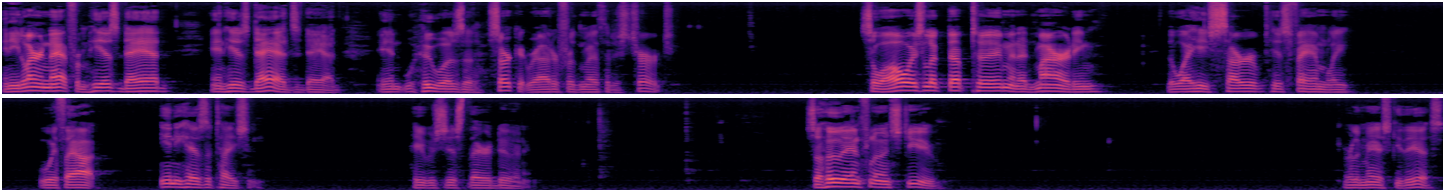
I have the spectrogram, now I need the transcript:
And he learned that from his dad and his dad's dad, and who was a circuit rider for the Methodist Church. So I always looked up to him and admired him the way he served his family without any hesitation. He was just there doing it. So, who influenced you? Or let me ask you this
